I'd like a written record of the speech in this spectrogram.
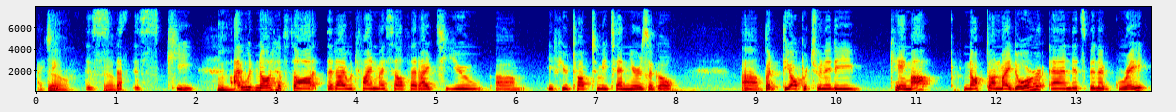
I think yeah. is yeah. that is key. Mm. I would not have thought that I would find myself at ITU um, if you talked to me ten years ago. Uh, but the opportunity came up, knocked on my door, and it's been a great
